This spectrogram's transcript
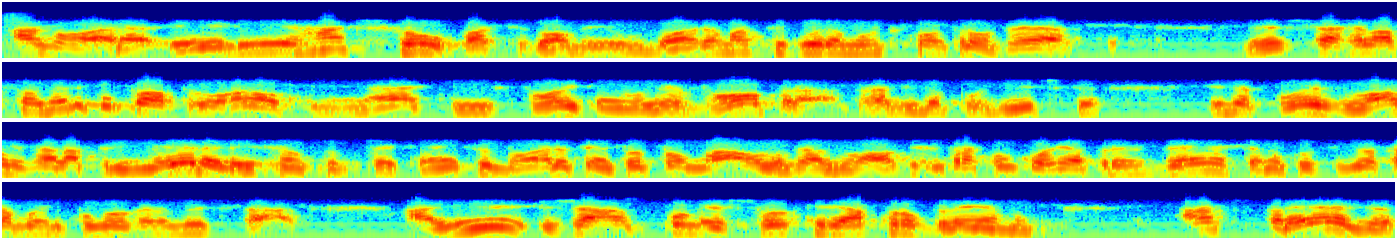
Agora, ele rachou o partido ao meio. O Dória é uma figura muito controversa. Deixa a relação dele com o próprio Alckmin, né, que foi quem o levou para a vida política, e depois, logo já na primeira eleição subsequente, o Dória tentou tomar o lugar do Alckmin para concorrer à presidência, não conseguiu, acabou indo para o governo do Estado. Ali já começou a criar problemas. As prévias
